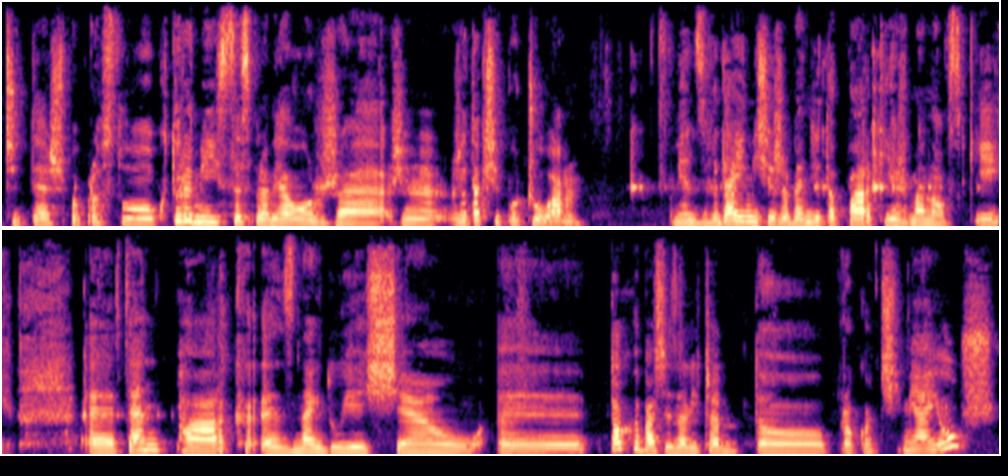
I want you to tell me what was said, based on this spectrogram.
czy też po prostu, które miejsce sprawiało, że, że, że tak się poczułam. Więc wydaje mi się, że będzie to Park Jerzmanowskich. E, ten park e, znajduje się, e, to chyba się zalicza do Prokocimia już.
